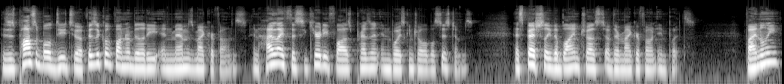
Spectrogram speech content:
This is possible due to a physical vulnerability in MEMS microphones and highlights the security flaws present in voice controllable systems, especially the blind trust of their microphone inputs. Finally,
